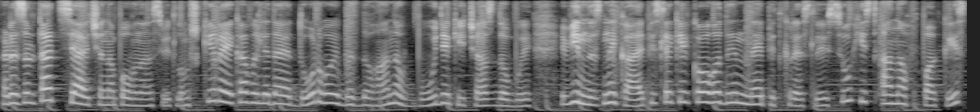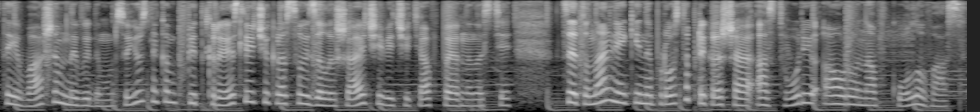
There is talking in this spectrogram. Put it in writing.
Результат сяюче наповнена світлом шкіра, яка виглядає дорого і бездоганно в будь-який час доби. Він не зникає після кількох годин, не підкреслює сухість, а навпаки стає вашим невидимим союзником, підкреслюючи красу і залишаючи відчуття впевненості. Це тональний, який не просто прикрашає, а створює ауру навколо вас.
